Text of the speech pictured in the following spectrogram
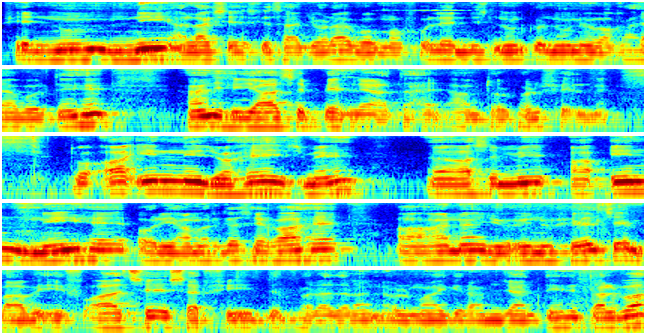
پھر نون، نی الگ سے اس کے ساتھ جوڑا، وہ مفول ہے جس نون کو نون وقایا بولتے ہیں۔ ہاں جی یا سے پہلے آتا ہے عام طور پر فعل میں۔ تو آئین جو ہے، اس میں آسم میں آئین نی ہے اور یہ امر کا سگا ہے۔ آنا یو ان فعل سے باب افعال سے صرفی برادران علماء کرام جانتے ہیں طلبہ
